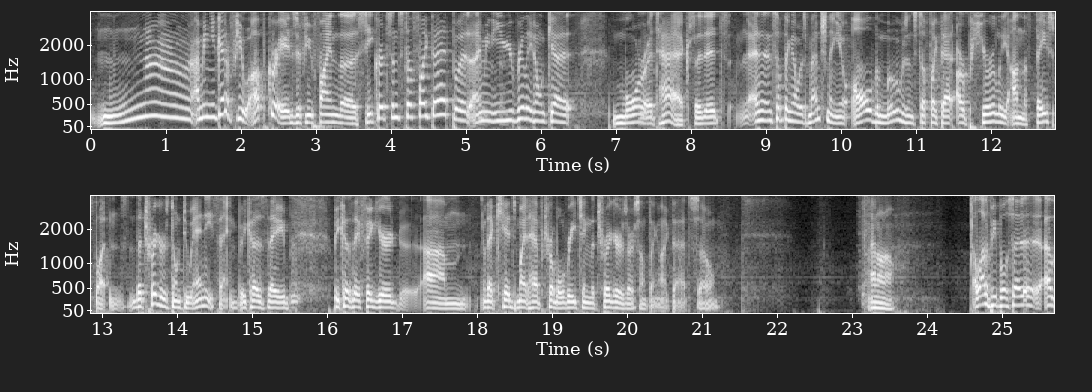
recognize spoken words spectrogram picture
No, I mean you get a few upgrades if you find the secrets and stuff like that, but I mean you really don't get more attacks. It, it's and it's something I was mentioning. You know, all the moves and stuff like that are purely on the face buttons. The triggers don't do anything because they because they figured um, that kids might have trouble reaching the triggers or something like that. So I don't know. A lot of people said uh,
